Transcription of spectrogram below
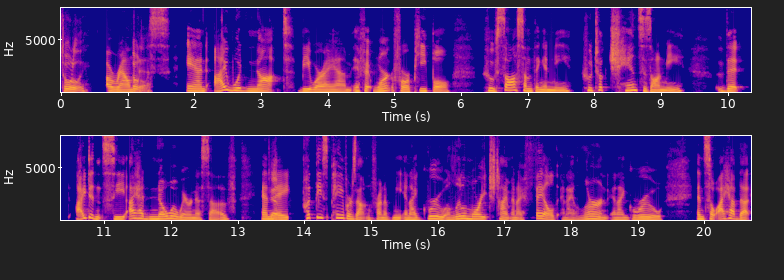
totally around totally. this, and I would not be where I am if it weren't for people who saw something in me, who took chances on me that I didn't see, I had no awareness of. And they put these pavers out in front of me, and I grew a little more each time. And I failed, and I learned, and I grew. And so I have that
